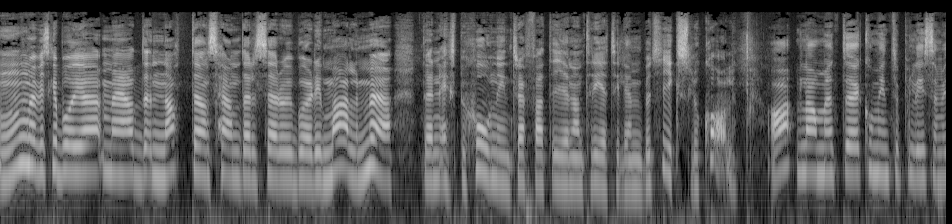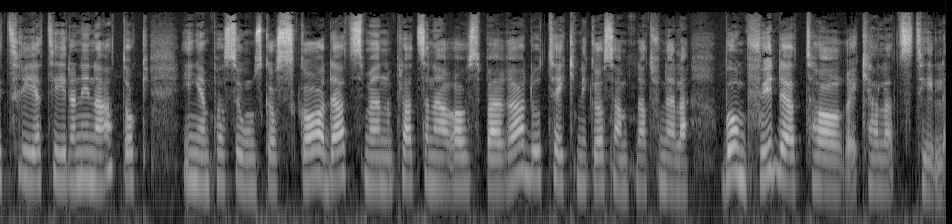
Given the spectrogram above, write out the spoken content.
Mm, vi ska börja med nattens händelser och vi börjar i Malmö där en explosion inträffat i en entré till en butikslokal. Ja, larmet eh, kom in till polisen vid tre tiden i natt och ingen person ska ha skadats men platsen är avspärrad och tekniker samt nationella bombskyddet har kallats till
